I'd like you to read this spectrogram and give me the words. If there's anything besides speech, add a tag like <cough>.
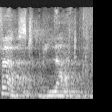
First blood.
